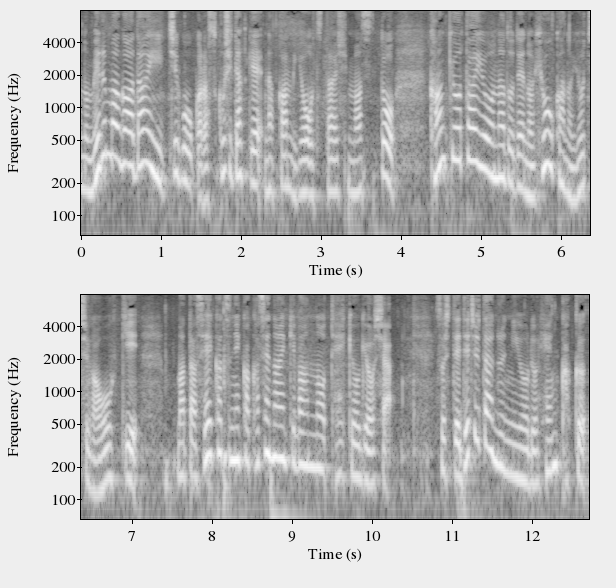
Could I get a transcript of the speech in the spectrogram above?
あのメルマガ第1号から少しだけ中身をお伝えしますと環境対応などでの評価の余地が大きい。また生活に欠かせない基盤の提供業者そしてデジタルによる変革、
